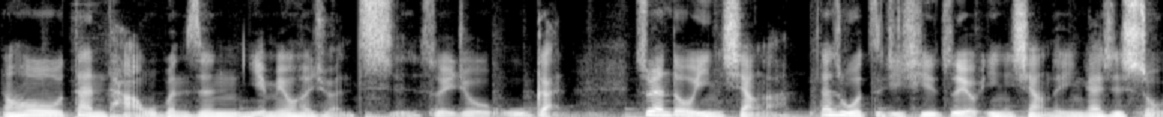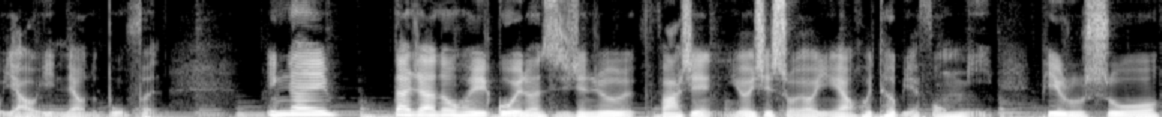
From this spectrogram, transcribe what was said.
然后蛋挞我本身也没有很喜欢吃，所以就无感。虽然都有印象啦，但是我自己其实最有印象的应该是手摇饮料的部分。应该大家都会过一段时间就发现有一些手摇饮料会特别风靡，譬如说。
